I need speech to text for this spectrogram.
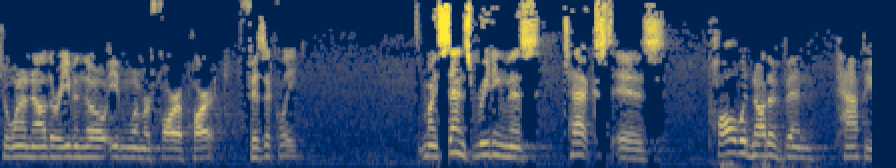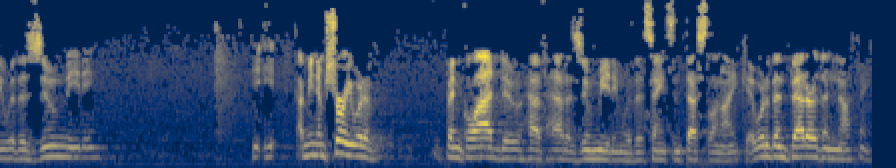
to one another, even though even when we're far apart physically. My sense reading this text is Paul would not have been happy with a Zoom meeting. He, I mean, I'm sure he would have been glad to have had a Zoom meeting with the saints in Thessalonica. It would have been better than nothing.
